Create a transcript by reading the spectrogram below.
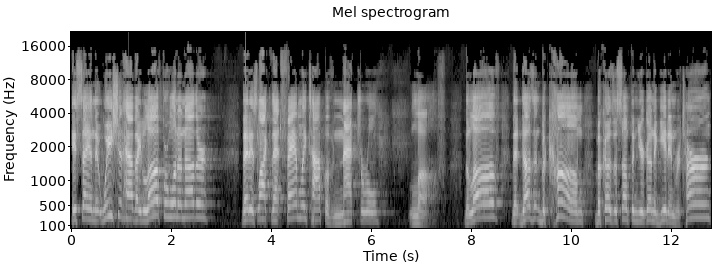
it's saying that we should have a love for one another that is like that family type of natural love. The love that doesn't become because of something you're going to get in return.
